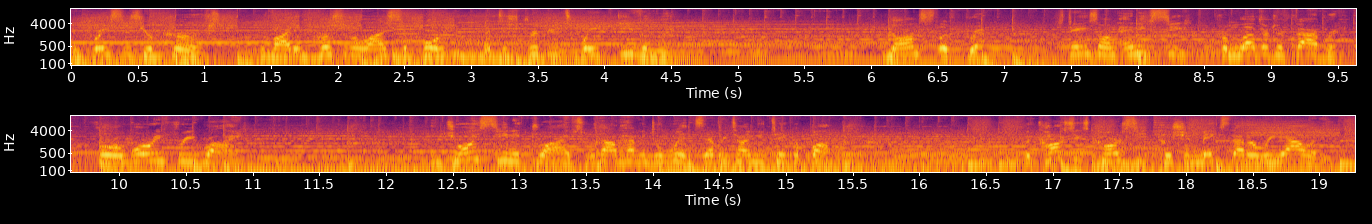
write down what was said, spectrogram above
embraces your curves, providing personalized support that distributes weight evenly. Non-slip grip stays on any seat from leather to fabric for a worry-free ride. Enjoy scenic drives without having to wince every time you take a bump. The Coccyx car seat cushion makes that a reality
